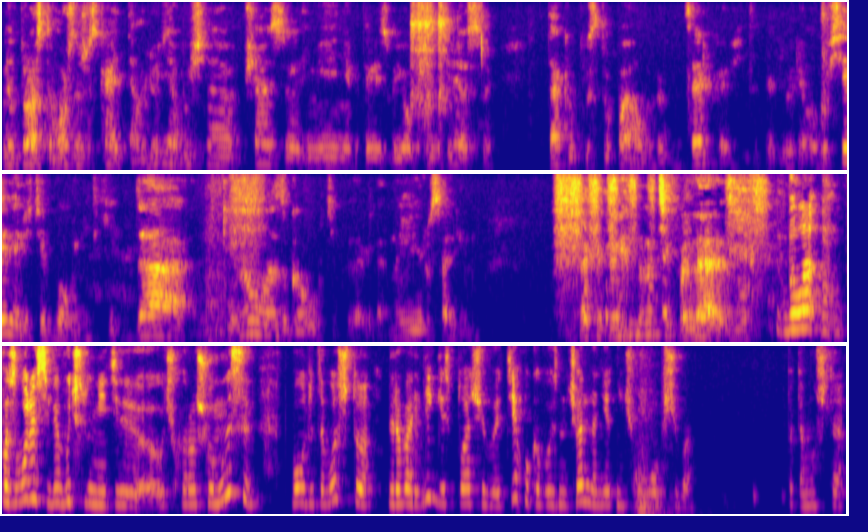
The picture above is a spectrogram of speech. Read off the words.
ну просто можно же сказать, там люди обычно общаются, имея некоторые свои общие интересы. Так и поступала как бы, церковь, как говорила, вы все верите в Бога? Они такие, да, Они такие, ну, let's go, типа тогда, на Иерусалим. Так это, ну, типа, да. Ну. Была, позволю себе вычленить э, очень хорошую мысль по поводу того, что мировая религия сплачивает тех, у кого изначально нет ничего общего. Потому что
